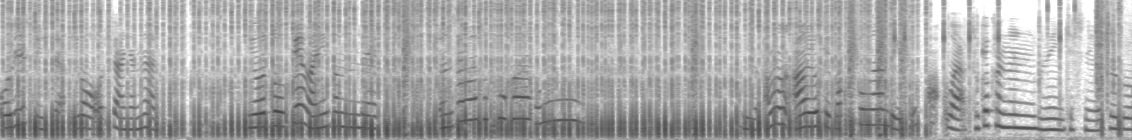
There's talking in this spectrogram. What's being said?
어릴 수 있어요. 이거 어떻게 아냐면 이것도 꽤 많이 썼는데 연상화 속도가 너무 그 아무 아 이렇게 뭐야 저격하는 분이 계시네요. 저거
